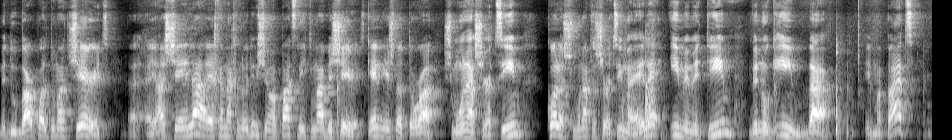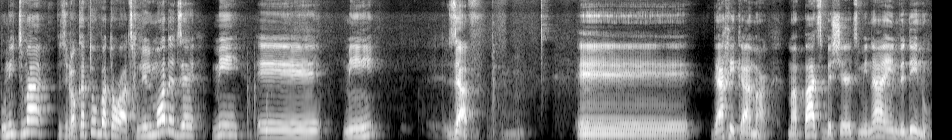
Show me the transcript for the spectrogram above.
מדובר פה על טומאת שרץ. היה שאלה איך אנחנו יודעים שמפץ נטמע בשרץ, כן? יש לתורה שמונה שרצים, כל השמונת השרצים האלה, אם הם מתים ונוגעים במפץ, הוא נטמע, וזה לא כתוב בתורה, צריכים ללמוד את זה מזב. אה, ואחי כאמר, מפץ בשרץ מנין ודינו,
